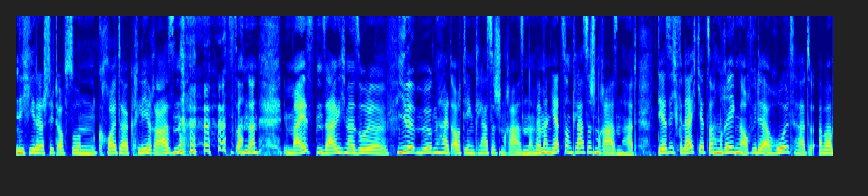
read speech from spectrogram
nicht jeder steht auf so einen Kräuterkleerasen, sondern die meisten, sage ich mal so, viele mögen halt auch den klassischen Rasen. Und wenn man jetzt so einen klassischen Rasen hat, der sich vielleicht jetzt auch im Regen auch wieder erholt hat, aber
